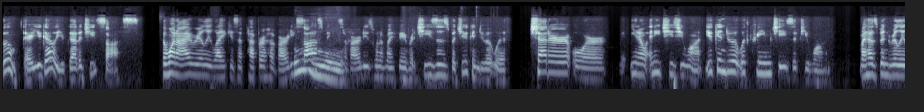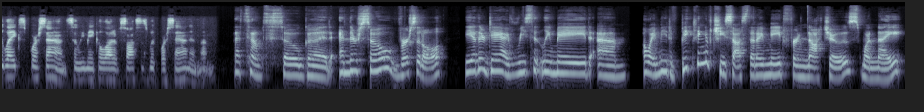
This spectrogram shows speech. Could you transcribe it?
boom, there you go. You've got a cheese sauce. The one I really like is a pepper Havarti sauce because Havarti is one of my favorite cheeses, but you can do it with cheddar or you know any cheese you want. You can do it with cream cheese if you want. My husband really likes boursin, so we make a lot of sauces with boursin in them. That sounds so good. And they're so versatile. The other day I recently made um oh, I made a big thing of cheese sauce that I made for nachos one night.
